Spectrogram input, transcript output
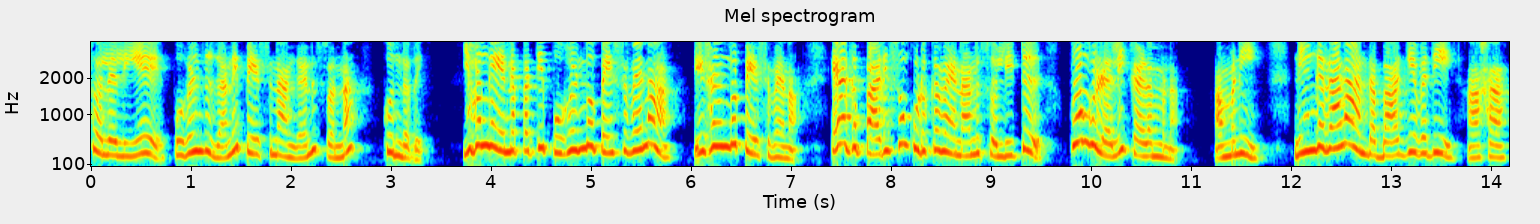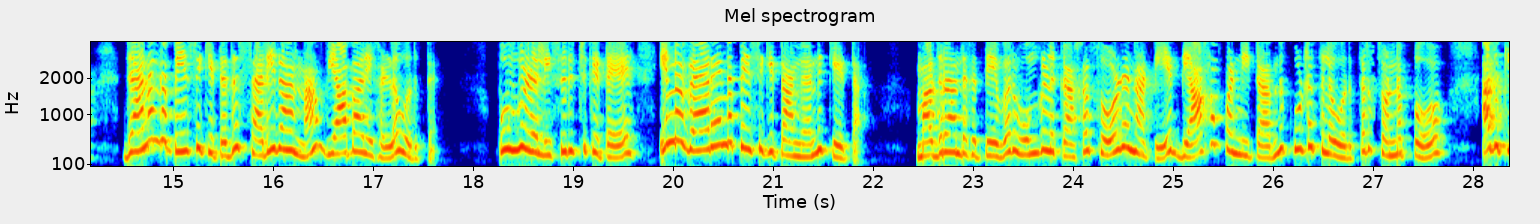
சொல்லலையே. புகழ்ந்து தானே பேசுனாங்கன்னு சொன்னா குந்தவை. இவங்க என்னை பத்தி புகழ்ந்தும் பேச வேணாம் இகழ்ந்தும் பேச வேணாம். எனக்கு பரிசும் கொடுக்க வேணான்னு சொல்லிட்டு பூங்குழலி கிளம்புனா. அம்மணி நீங்க தானே அந்த பாக்யவதி? ஆஹா ஜனங்க பேசிக்கிட்டது சரிதான்னா வியாபாரிகள்ல ஒருத்தன். பூங்குழலி சிரிச்சுக்கிட்டே இன்னும் வேற என்ன பேசிக்கிட்டாங்கன்னு கேட்டா? மதுராந்தக தேவர் உங்களுக்காக சோழ நாட்டையே தியாகம் பண்ணிட்டார்னு கூட்டத்துல ஒருத்தர் சொன்னப்போ அதுக்கு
